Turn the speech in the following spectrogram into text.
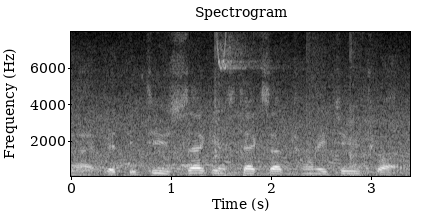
All right, 52 seconds, Tech's up 22-12.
